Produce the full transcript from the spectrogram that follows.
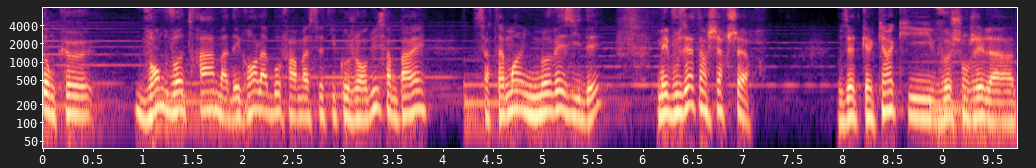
Donc euh, vendre votre âme à des grands labos pharmaceutiques aujourd'hui, ça me paraît certainement une mauvaise idée. Mais vous êtes un chercheur. Vous êtes quelqu'un qui veut changer la,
